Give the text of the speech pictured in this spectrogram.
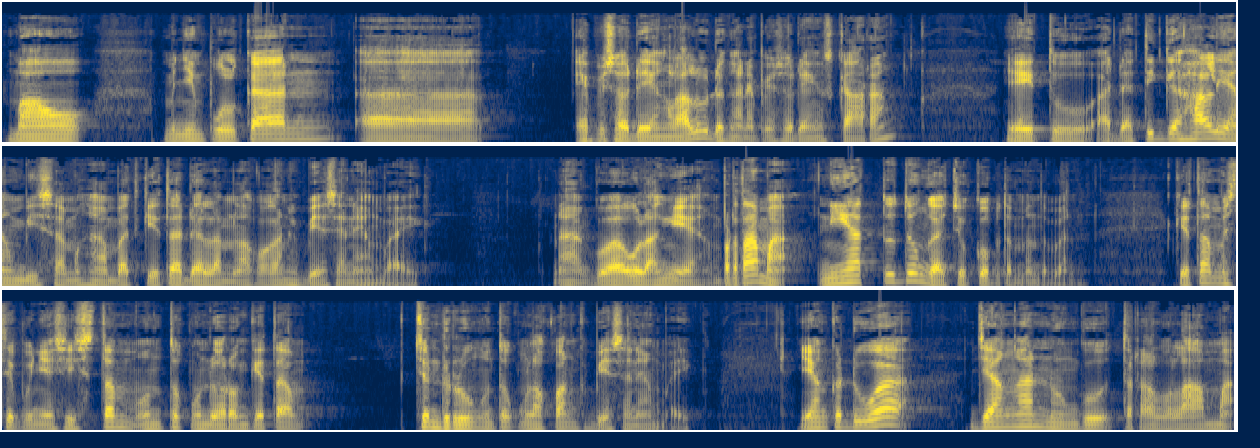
mau menyimpulkan uh, episode yang lalu dengan episode yang sekarang, yaitu ada tiga hal yang bisa menghambat kita dalam melakukan kebiasaan yang baik. Nah gue ulangi ya. Pertama, niat itu tuh nggak cukup teman-teman. Kita mesti punya sistem untuk mendorong kita cenderung untuk melakukan kebiasaan yang baik. Yang kedua, jangan nunggu terlalu lama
